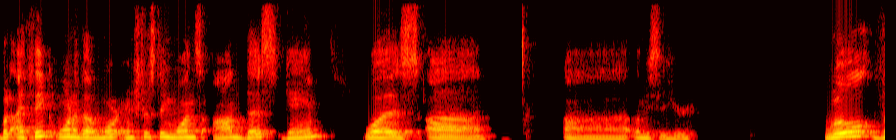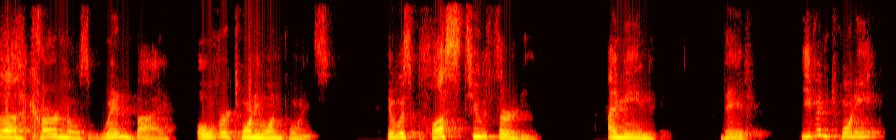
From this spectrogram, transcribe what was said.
but I think one of the more interesting ones on this game was uh, uh, let me see here. Will the Cardinals win by over 21 points? It was plus 230. I mean, Dave, even 20,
